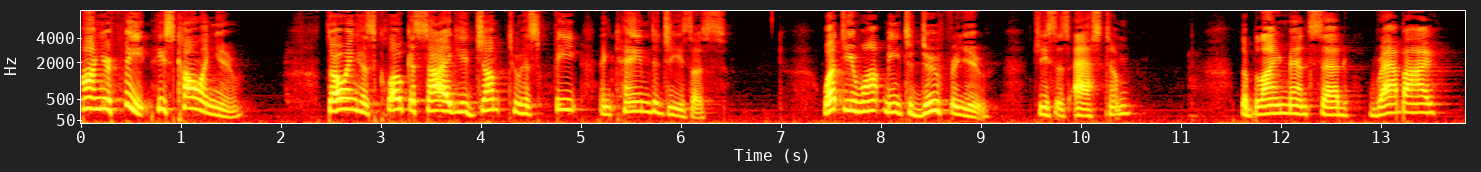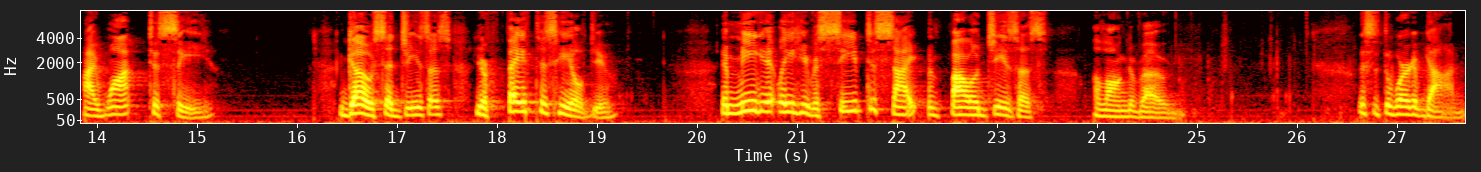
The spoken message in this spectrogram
on your feet, he's calling you. Throwing his cloak aside, he jumped to his feet and came to Jesus. What do you want me to do for you? Jesus asked him. The blind man said, Rabbi, I want to see. Go, said Jesus, your faith has healed you. Immediately he received his sight and followed Jesus along the road. This is the word of God.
